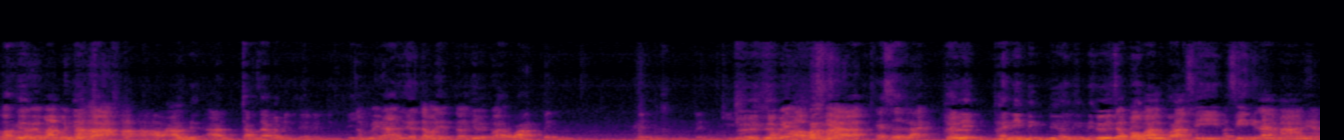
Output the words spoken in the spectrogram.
ก็คือแปลว่ามันเยอะกว่าเอาเอาเอาเอาหนึ่งอันจำได้ว่าหนึ่งเดือนหรือหนึ่งปีจำไม่ได้เยอะแต่ว่าก็เยอะกว่าแต่ว่าเป็น เป็นเป็นกี่คือคือไปเอาไปเสีย แค่เสิร์ชอะไร ภายในภายในหนึ่งเดือนหรือหนึ่งคือจะบอกว่าไม่รู้ภาษีภาษีที่ได้มาเนี่ย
